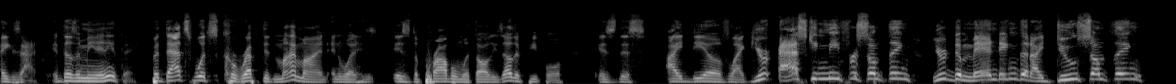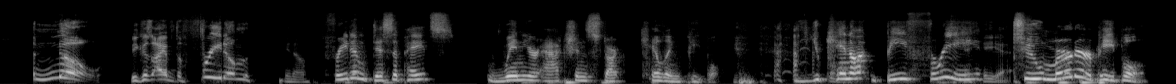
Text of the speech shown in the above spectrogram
Exactly. It doesn't mean anything. But that's what's corrupted my mind and what is, is the problem with all these other people is this idea of like you're asking me for something, you're demanding that I do something. No, because I have the freedom, you know. freedom dissipates when your actions start killing people. you cannot be free Yeah. to murder people.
